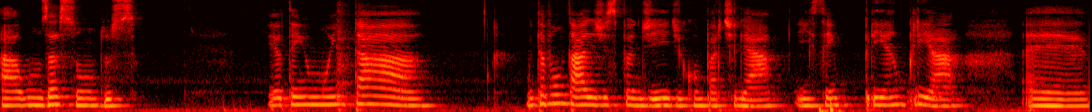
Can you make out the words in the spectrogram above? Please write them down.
alguns assuntos eu tenho muita muita vontade de expandir, de compartilhar e sempre ampliar é,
